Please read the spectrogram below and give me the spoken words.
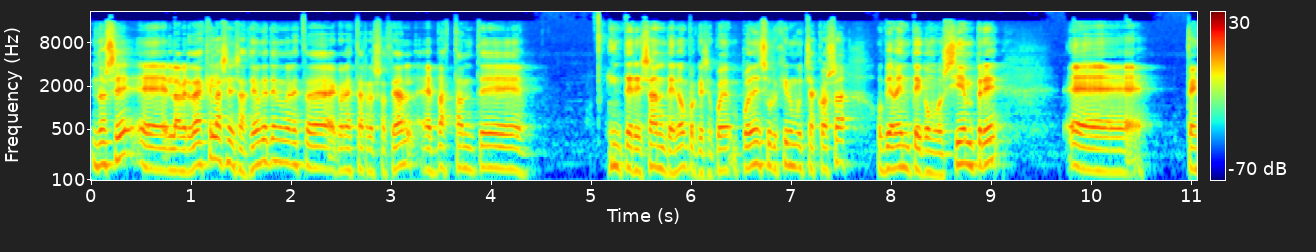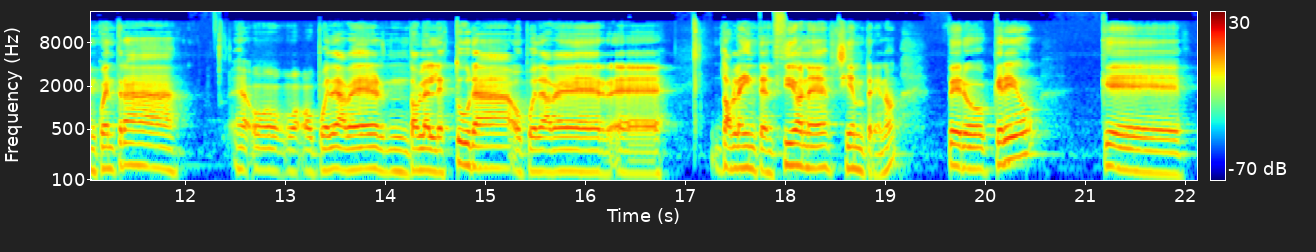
no sé, la verdad es que la sensación que tengo con esta, con esta red social es bastante interesante, ¿no? Porque se pueden surgir muchas cosas. Obviamente, como siempre, te encuentras o, puede haber doble lectura o puede haber dobles intenciones, siempre, ¿no? Pero creo que,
